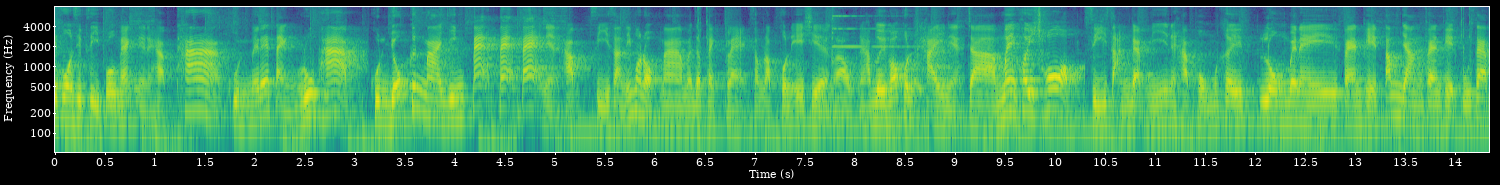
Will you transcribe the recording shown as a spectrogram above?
iPhone 14 Pro Max เนี่ยนะครับถ้าคุณไม่ได้แต่งรูปภาพ คุณยกขึ้นมายิงแปะแปะแปะเนี่ยครับสีสันที่มันออกมามันจะแปลก ๆสำหรับคนเอเชียอย่างเรานะครับโดยเฉพาะคนไทยเนี่ยจะไม่ค่อยชอบสีสันแบบนี้นะครับผมเคยลงไปในแฟนเพจตั้มยังแฟนเพจกูแซบ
